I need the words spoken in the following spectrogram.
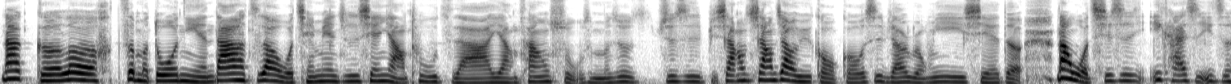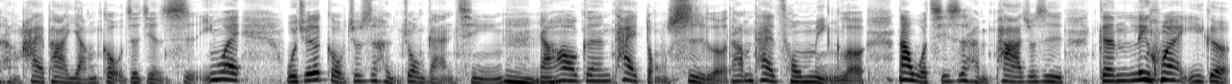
那隔了这么多年，大家知道我前面就是先养兔子啊，养仓鼠什么，就就是相相较于狗狗是比较容易一些的。那我其实一开始一直很害怕养狗这件事，因为我觉得狗就是很重感情，嗯，然后跟太懂事了，他们太聪明了。那我其实很怕就是跟另外一个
